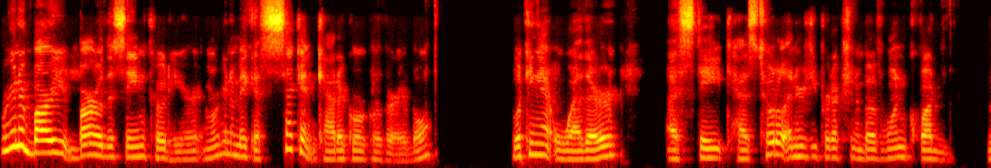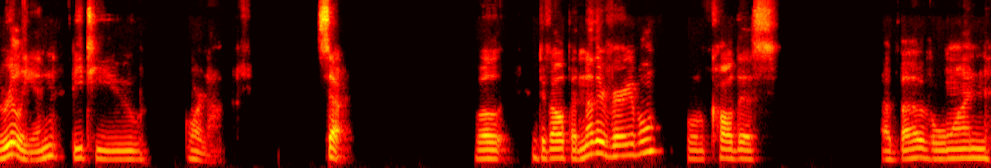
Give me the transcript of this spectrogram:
We're going to borrow, borrow the same code here, and we're going to make a second categorical variable looking at whether a state has total energy production above one quadrillion BTU or not. So we'll develop another variable. We'll call this above one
